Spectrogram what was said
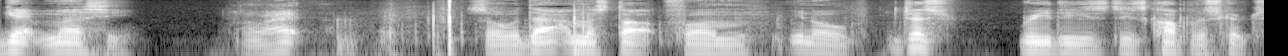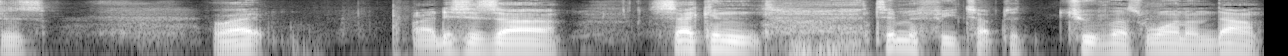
get mercy. All right. So with that, I'm gonna start from you know just read these these couple of scriptures. All right. All right. This is uh Second Timothy chapter two verse one and down.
